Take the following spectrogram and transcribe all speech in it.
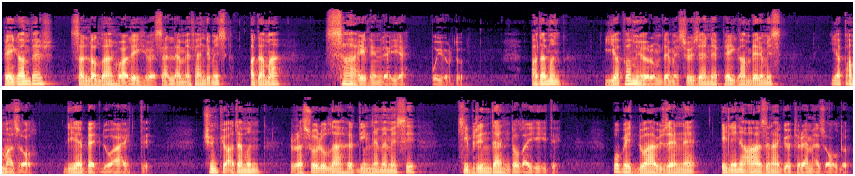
Peygamber sallallahu aleyhi ve sellem efendimiz adama sağ elinle ye buyurdu. Adamın yapamıyorum demesi üzerine peygamberimiz yapamaz ol diye beddua etti. Çünkü adamın Rasulullah'ı dinlememesi kibrinden dolayıydı. Bu beddua üzerine elini ağzına götüremez oldu.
